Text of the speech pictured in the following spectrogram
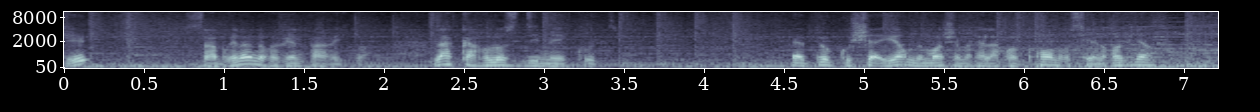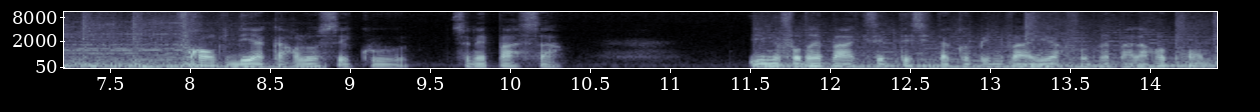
que Sabrina ne revienne pas avec toi. Là, Carlos dit, mais écoute, elle peut coucher ailleurs, mais moi j'aimerais la reprendre si elle revient. Franck dit à Carlos, écoute, ce n'est pas ça. Il ne faudrait pas accepter si ta copine va ailleurs, il faudrait pas la reprendre.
